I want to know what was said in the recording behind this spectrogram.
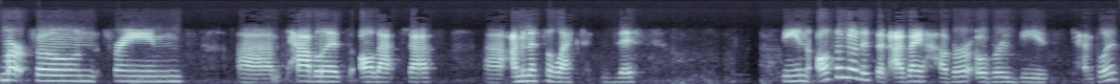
smartphone frames, um, tablets, all that stuff. Uh, I'm going to select this scene. Also notice that as I hover over these templates,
